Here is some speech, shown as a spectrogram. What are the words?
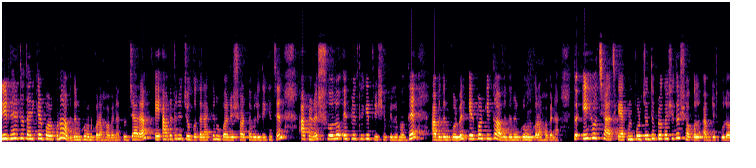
নির্ধারিত তারিখের পর কোনো আবেদন গ্রহণ করা হবে না। তো যারা এই আবেদনের যোগ্যতা রাখেন উপহারের শর্তাবলী দেখেছেন, আপনারা ষোলো এপ্রিল থেকে ত্রিশ এপ্রিলের মধ্যে আবেদন করবেন। এরপর কিন্তু আবেদনের গ্রহণ করা হবে না। তো এই হচ্ছে আজকে, এখন পর্যন্ত প্রকাশিত সকল আপডেটগুলো।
